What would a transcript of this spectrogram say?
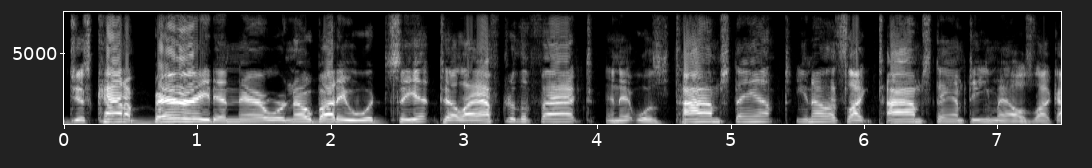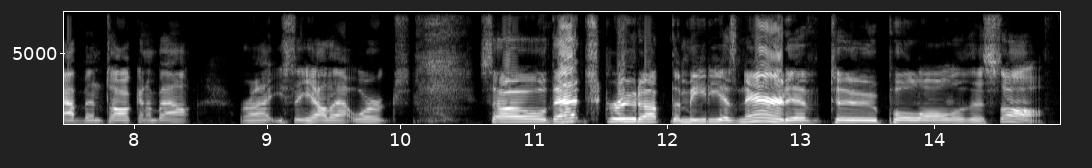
just kind of buried in there where nobody would see it till after the fact, and it was time stamped. You know, it's like time stamped emails, like I've been talking about. Right? You see how that works? So that screwed up the media's narrative to pull all of this off.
